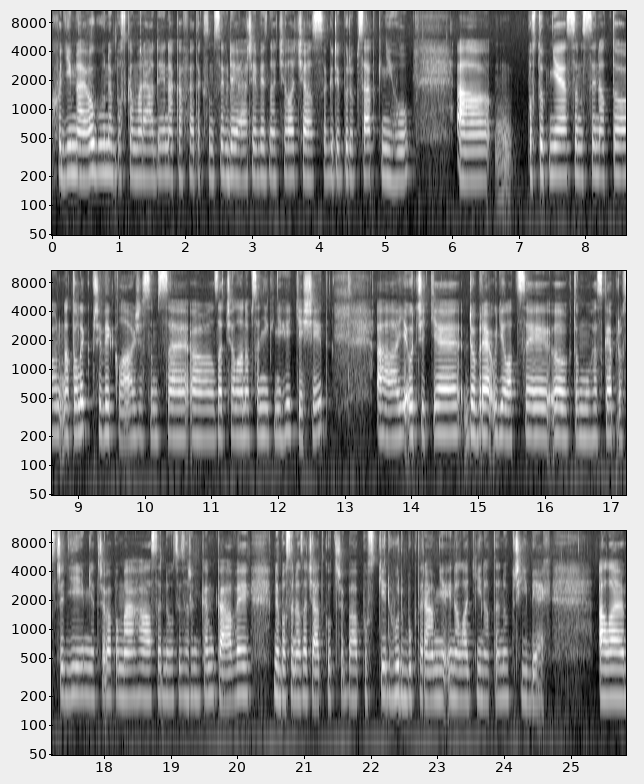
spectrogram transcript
chodím na jogu nebo s kamarády na kafe, tak jsem si v diáři vyznačila čas, kdy budu psát knihu. A postupně jsem si na to natolik přivykla, že jsem se začala na psaní knihy těšit. Je určitě dobré udělat si eh, k tomu hezké prostředí. Mě třeba pomáhá sednout si s hrnkem kávy nebo se na začátku třeba pustit hudbu, která mě i naladí na ten příběh. Ale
